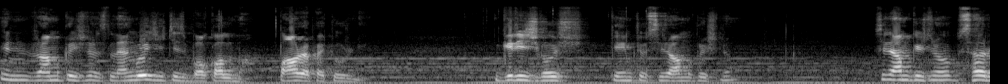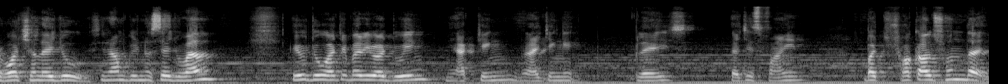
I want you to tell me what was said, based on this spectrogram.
In Ramakrishna's language, it is Bakalma, power of attorney. Girish Ghosh came to Sri Ramakrishna Sri Ramakrishna, sir, what shall I do? Sri Ramakrishna said, well, you do whatever you are doing, acting, writing plays, that is fine. But সকাল সন্ধ্যায়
